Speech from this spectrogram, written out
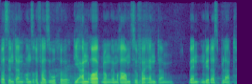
was sind dann unsere Versuche, die Anordnung im Raum zu verändern? Wenden wir das Blatt?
